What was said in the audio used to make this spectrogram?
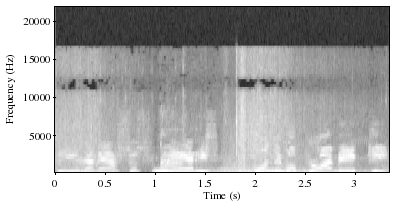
Tira versus fueris, condemo pro amici!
